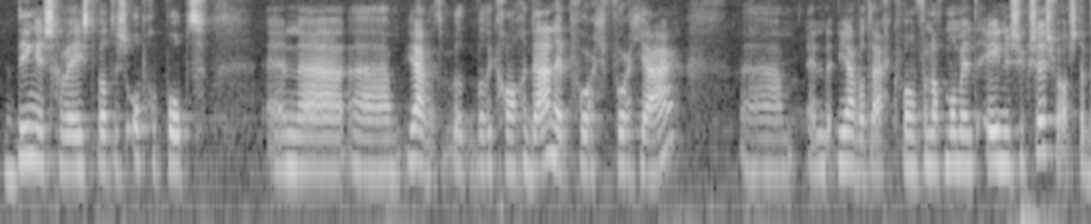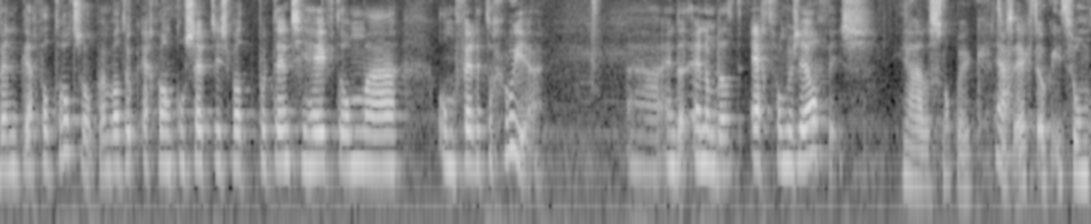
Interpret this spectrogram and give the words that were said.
ding is geweest wat is opgepopt. En eh, eh, ja, wat, wat, ik gewoon gedaan heb vorig, vorig jaar. Ehm, en ja, wat eigenlijk gewoon vanaf moment één een succes was. Daar ben ik echt wel trots op. En wat ook echt wel een concept is wat potentie heeft om, uh, om verder te groeien. Uh, en, de, en omdat het echt voor mezelf is. Ja, dat snap ik. Het is echt ook iets om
